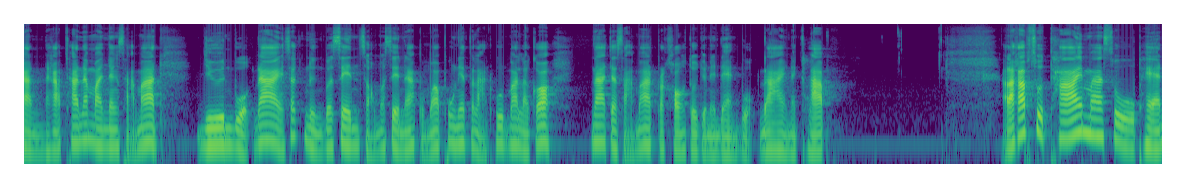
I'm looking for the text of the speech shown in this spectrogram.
กันนะครับ ถ้าน้ำมันยังสามารถยืนบวกได้สัก 1% 2%นะ ผมว่าพรุ่งนี้ตลาดหุ้นบ้านเราก็น่าจะสามารถประคองตัวอยู่ในแดนบวกได้นะครับ เอาละครับสุดท้ายมาสู่แผน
